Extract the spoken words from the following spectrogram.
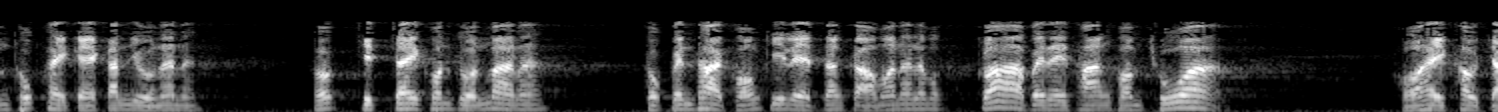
ำทุกข์ให้แก่กันอยู่นั่นนะเพราะจิตใจคนส่วนมากนะตกเป็นทาสของกิเลสดังกล่าวมานั้น แล้วมันกล้าไปในทางความชั่ว ขอให้เข้าใจ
